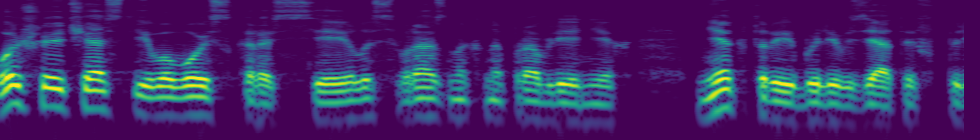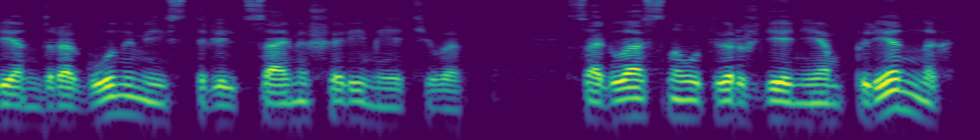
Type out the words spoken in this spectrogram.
Большая часть его войск рассеялась в разных направлениях, некоторые были взяты в плен драгунами и стрельцами Шереметьева. Согласно утверждениям пленных,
